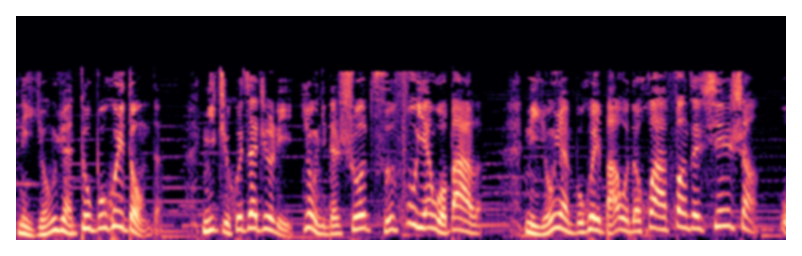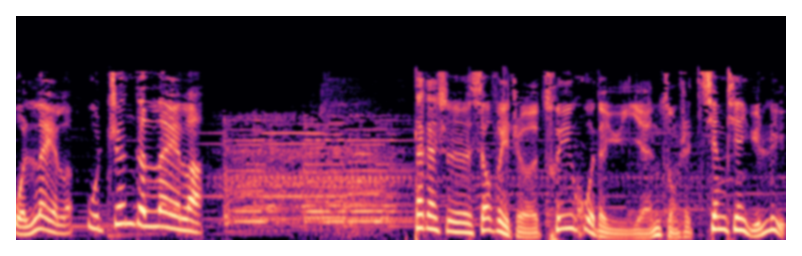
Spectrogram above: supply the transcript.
你永远都不会懂的，你只会在这里用你的说辞敷衍我罢了。你永远不会把我的话放在心上，我累了，我真的累了。大概是消费者催货的语言总是千篇一律，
